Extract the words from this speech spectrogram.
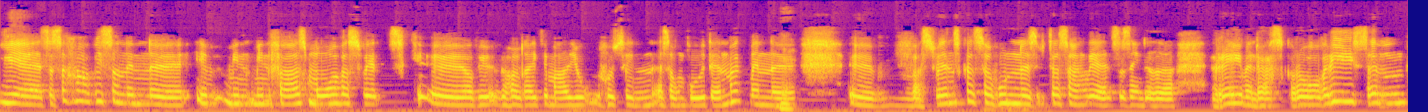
Ja, altså så har vi sådan en... Øh, min, min fars mor var svensk, øh, og vi, vi holdt rigtig meget jul hos hende. Altså hun boede i Danmark, men øh, øh, var svensker, så hun, øh, der sang vi altid sådan en, der hedder Reven rasker over isen,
